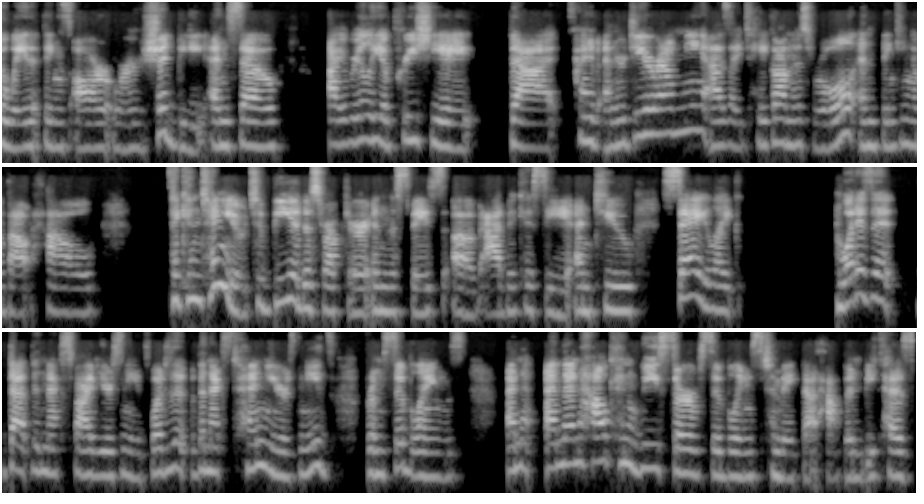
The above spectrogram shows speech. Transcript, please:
the way that things are or should be. And so I really appreciate that kind of energy around me as I take on this role and thinking about how to continue to be a disruptor in the space of advocacy and to say like what is it that the next 5 years needs? What is it the next 10 years needs from siblings? And and then how can we serve siblings to make that happen? Because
